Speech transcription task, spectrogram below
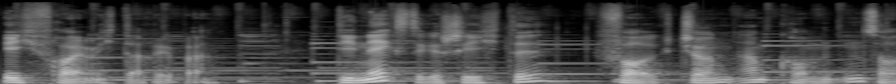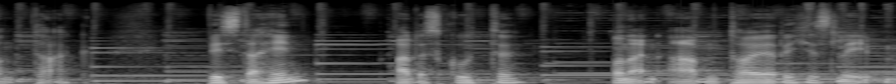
Ich freue mich darüber. Die nächste Geschichte folgt schon am kommenden Sonntag. Bis dahin, alles Gute und ein abenteuerliches Leben.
